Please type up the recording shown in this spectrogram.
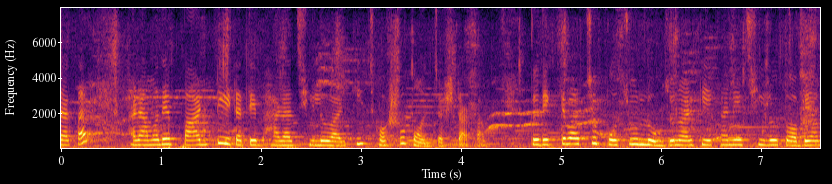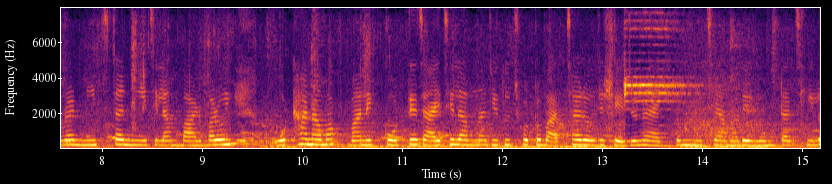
টাকায় আর আমাদের পার ডে এটাতে ভাড়া ছিল আর কি ছশো পঞ্চাশ টাকা। তো দেখতে পাচ্ছ প্রচুর লোকজন আর কি এখানে ছিল। তবে আমরা নিচটা নিয়েছিলাম। বারবার ওই ওঠা নামা মানে করতে চাইছিলাম না। যেহেতু ছোট বাচ্চা রয়েছে সেই জন্য একদম নিচে আমাদের রুমটা ছিল।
